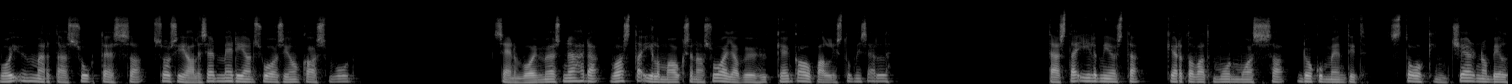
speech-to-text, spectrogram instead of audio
voi ymmärtää suhteessa sosiaalisen median suosion kasvuun. Sen voi myös nähdä vasta-ilmauksena suojavyöhykkeen kaupallistumiselle. Tästä ilmiöstä kertovat muun muassa dokumentit Stalking Chernobyl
